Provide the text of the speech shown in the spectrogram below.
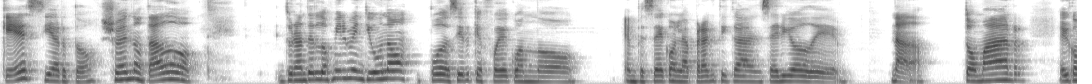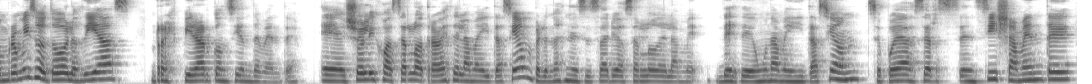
que es cierto. Yo he notado, durante el 2021, puedo decir que fue cuando empecé con la práctica en serio de, nada, tomar el compromiso de todos los días, respirar conscientemente. Eh, yo elijo hacerlo a través de la meditación, pero no es necesario hacerlo desde una meditación. Se puede hacer sencillamente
